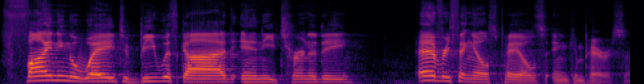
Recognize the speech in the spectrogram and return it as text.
finding a way to be with God in eternity, everything else pales in comparison.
